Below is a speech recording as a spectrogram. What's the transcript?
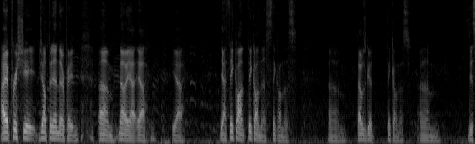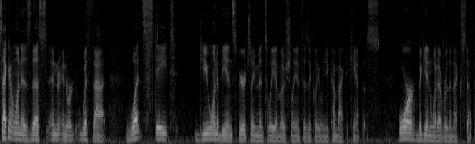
I appreciate jumping in there peyton. Um, no yeah yeah yeah. Yeah think on think on this think on this. Um, that was good. Think on this. Um, the second one is this and, and with that. What state do you want to be in spiritually, mentally, emotionally, and physically when you come back to campus, or begin whatever the next step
